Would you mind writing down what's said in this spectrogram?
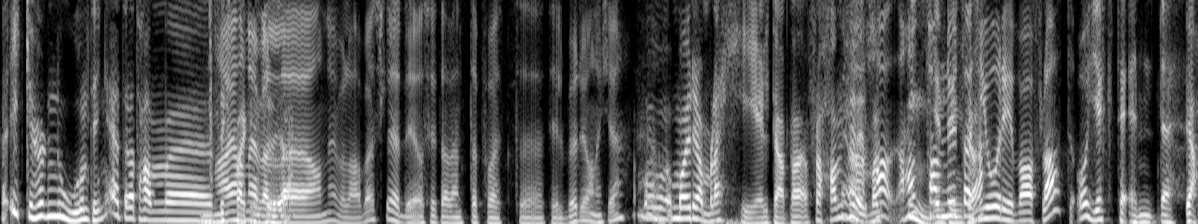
Jeg har ikke hørt noen ting etter at han uh, fikk sparken. han er, vel, eh, han er vel arbeidsledig og sitter og venter på et uh, tilbud, gjør han ikke? Må, må ramle helt av. For han Ja, hører man han, han fant ut at fra. Jori var flat, og gikk til ende. Ja.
